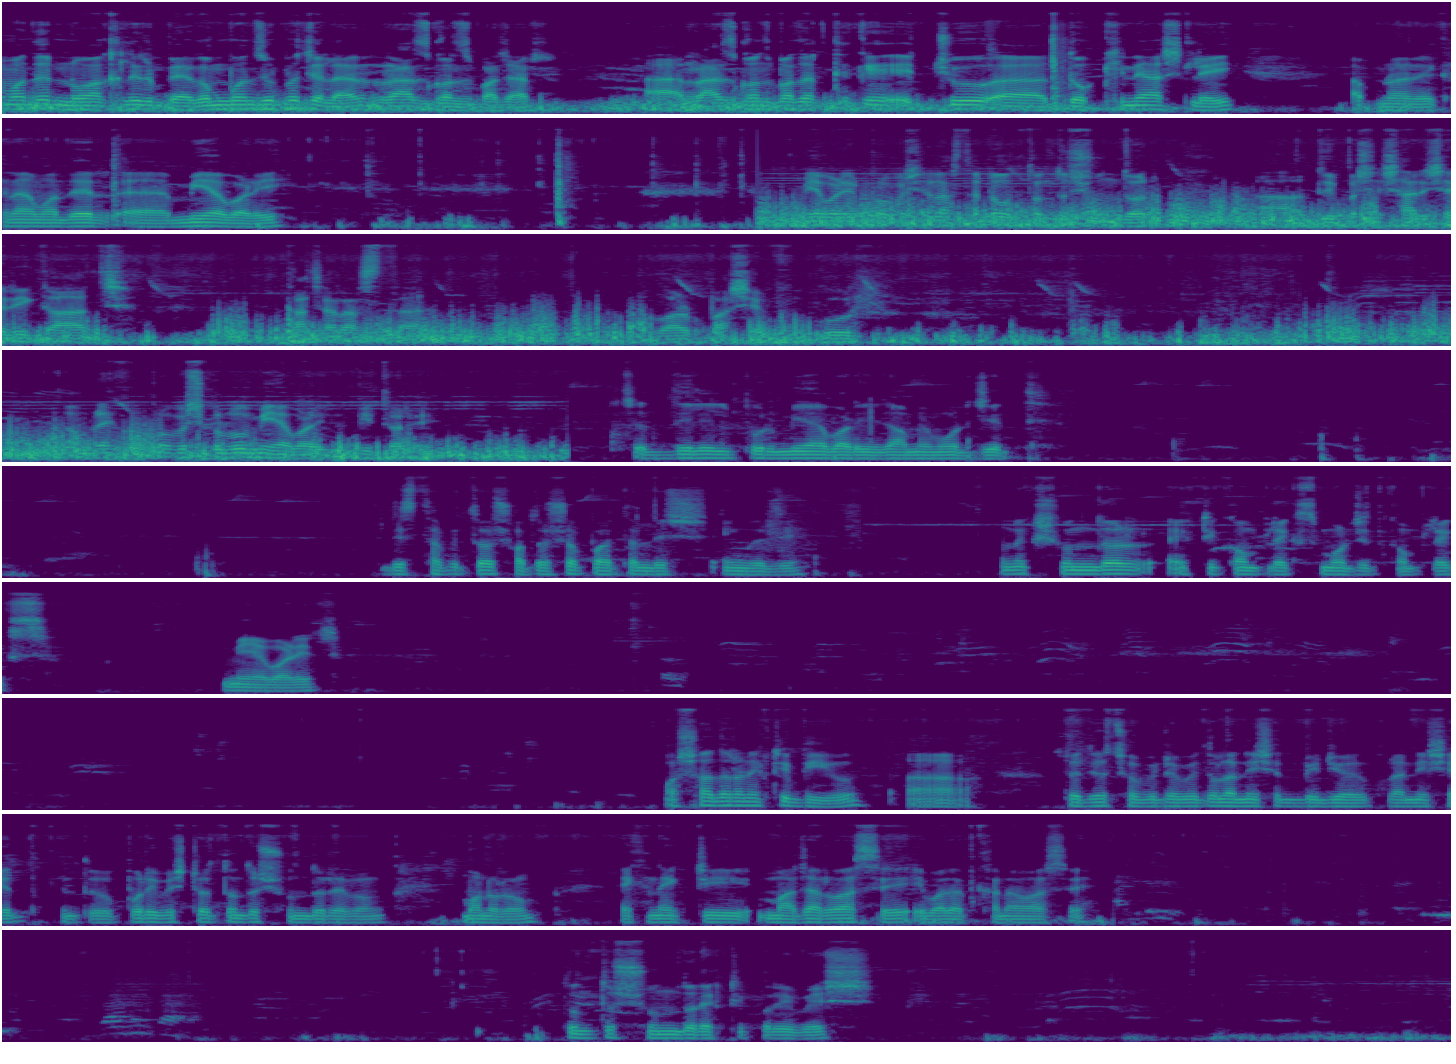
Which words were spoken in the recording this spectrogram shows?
আমাদের নোয়াখালীর বেগমগঞ্জ উপজেলার রাজগঞ্জ বাজার। আর রাজগঞ্জ বাজার থেকে একটু দক্ষিণে আসলেই আপনার এখানে আমাদের মিয়াবাড়ি। মিয়াবাড়ির প্রবেশের রাস্তাটা অত্যন্ত সুন্দর। দুই পাশে সারি সারি গাছ, কাঁচা রাস্তা, আবার পাশে পুকুর। আমরা এখন প্রবেশ করব মিয়াবাড়ির ভিতরে। দিলিলপুর মিয়াবাড়ি জামে মসজিদ। স্থাপিত সতেরোশো পঁয়তাল্লিশ ইংরেজি। অনেক সুন্দর একটি কমপ্লেক্স, মসজিদ কমপ্লেক্স মিয়াবাড়ির অসাধারণ একটি ভিউ যদিও ছবি টবি তোলা নিষেধ ভিডিও তোলা নিষেধ, কিন্তু পরিবেশটা অত্যন্ত সুন্দর এবং মনোরম। এখানে একটি মাজারও আছে, ইবাদতখানাও আছে। অত্যন্ত সুন্দর একটি পরিবেশ।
